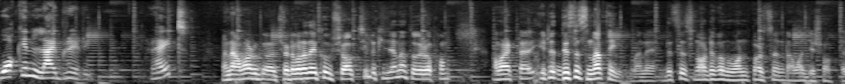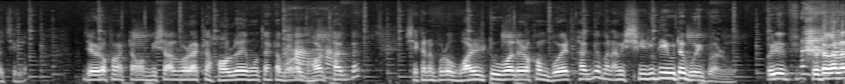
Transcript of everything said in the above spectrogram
ওয়াক ইন লাইব্রেরি রাইট মানে আমার ছোটবেলাতে খুব শখ ছিল কি জানো তো এরকম আমার একটা এটা দিস ইজ নাথিং মানে this is not even one percent আমার যে শখটা ছিল। যে এরকম একটা আমার বিশাল বড় একটা হলওয়ের মতো একটা বড় হ্যাঁ, ঘর হ্যাঁ। থাকবে সেখানে পুরো ওয়াল টু ওয়াল এরকম বইয়ের থাকবে মানে আমি সিঁড়ি দিয়ে উঠে বই পারব ওই যে ছোটবেলা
